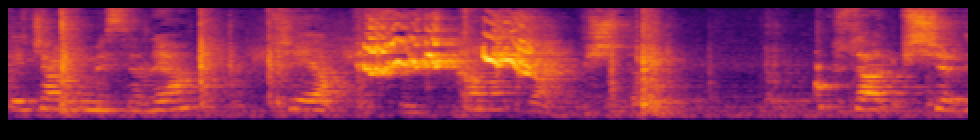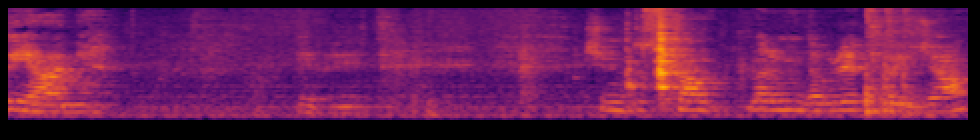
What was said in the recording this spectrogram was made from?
Geçen gün mesela şey yapmıştım. Kanat yapmıştım. Güzel pişirdi yani. Evet. Şimdi bu standlarımı da buraya koyacağım.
